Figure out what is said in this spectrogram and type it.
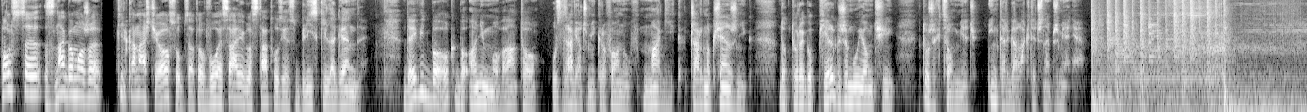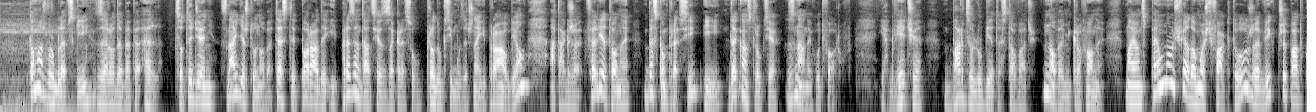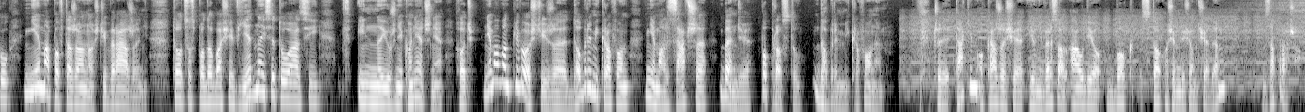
Polsce zna go może kilkanaście osób, za to w USA jego status jest bliski legendy. David Bok, bo o nim mowa, to uzdrawiacz mikrofonów, magik, czarnoksiężnik, do którego pielgrzymują ci, którzy chcą mieć intergalaktyczne brzmienie. Tomasz Wróblewski, 0db.pl. Co tydzień znajdziesz tu nowe testy, porady i prezentacje z zakresu produkcji muzycznej i pro-audio, a także felietony bez kompresji i dekonstrukcje znanych utworów. Jak wiecie, bardzo lubię testować nowe mikrofony, mając pełną świadomość faktu, że w ich przypadku nie ma powtarzalności wrażeń. To, co spodoba się w jednej sytuacji, w innej już niekoniecznie, choć nie ma wątpliwości, że dobry mikrofon niemal zawsze będzie po prostu dobrym mikrofonem. Czy takim okaże się Universal Audio BOK 187? Zapraszam.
